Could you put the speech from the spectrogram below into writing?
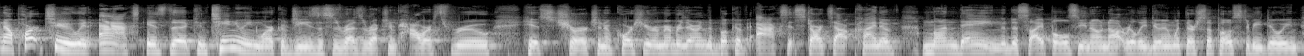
Now, part two in Acts is the continuing work of Jesus' resurrection power through his church. And of course, you remember there in the book of Acts, it starts out kind of mundane. The disciples, you know, not really doing what they're supposed to be doing.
